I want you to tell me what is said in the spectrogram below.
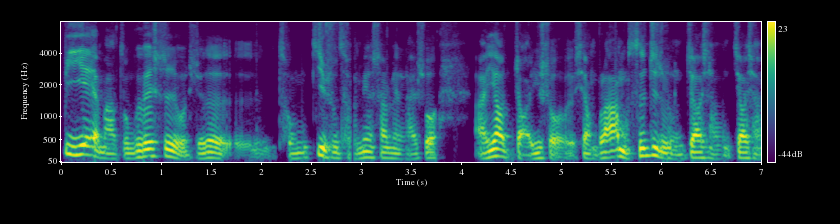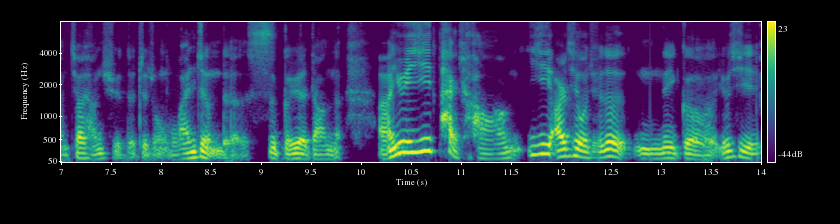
毕业嘛，总归是我觉得从技术层面上面来说啊，要找一首像布拉姆斯这种交响交响交响曲的这种完整的四个乐章的啊，因为一太长一，而且我觉得嗯那个尤其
